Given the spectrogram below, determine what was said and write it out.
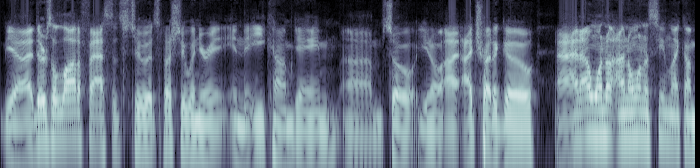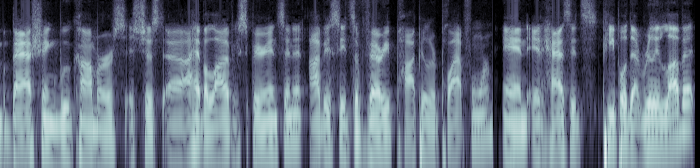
Yeah, there's a lot of facets to it, especially when you're in the ecom game. Um, so you know, I, I, try to go. And I don't want to. I don't want to seem like I'm bashing WooCommerce. It's just uh, I have a lot of experience in it. Obviously, it's a very popular platform, and it has its people that really love it.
